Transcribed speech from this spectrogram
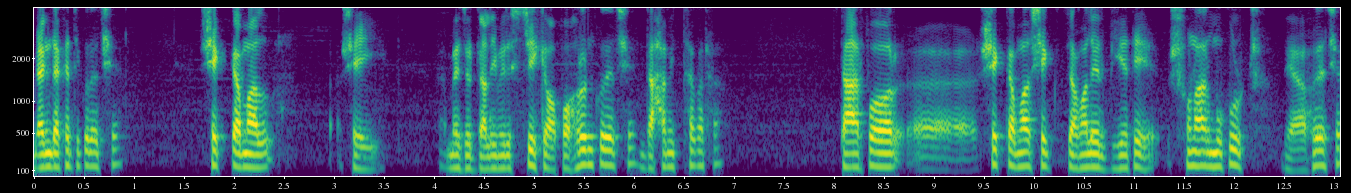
ব্যাংক ডাকাতি করেছে। শেখ কামাল সেই মেজর ডালিমের স্ত্রীকে অপহরণ করেছে। ডাহা মিথ্যা কথা। তারপর শেখ কামাল, শেখ জামালের বিয়েতে সোনার মুকুট দেওয়া হয়েছে।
